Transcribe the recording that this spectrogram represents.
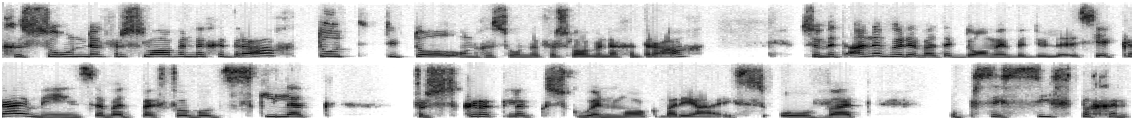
gesonde verslawende gedrag tot totaal ongesonde verslawende gedrag. So met ander woorde wat ek daarmee bedoel is, jy kry mense wat byvoorbeeld skielik verskriklik skoon maak by die huis of wat obsessief begin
